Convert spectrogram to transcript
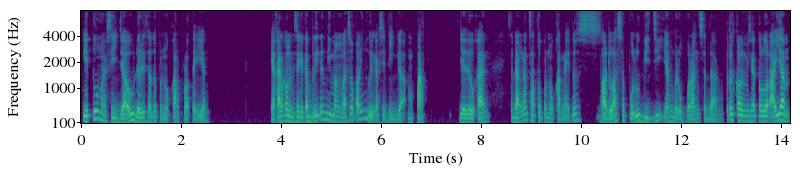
itu masih jauh dari satu penukar protein. Ya kan kalau misalnya kita beli kan di mang bakso paling juga dikasih tiga empat gitu kan. Sedangkan satu penukarnya itu adalah 10 biji yang berukuran sedang. Terus kalau misalnya telur ayam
